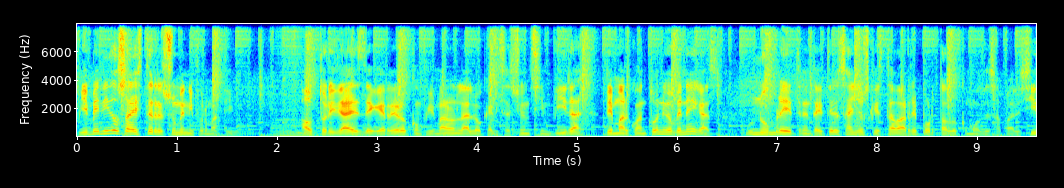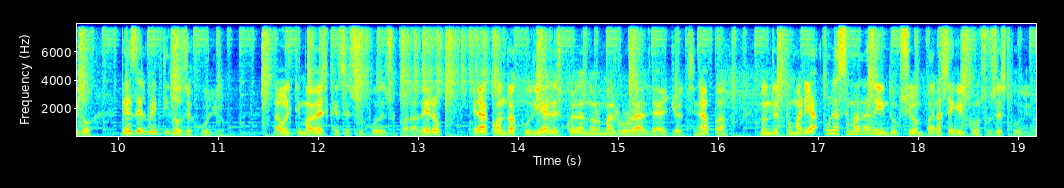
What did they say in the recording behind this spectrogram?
Bienvenidos a este resumen informativo. Autoridades de Guerrero confirmaron la localización sin vida de Marco Antonio Venegas, un hombre de 33 años que estaba reportado como desaparecido desde el 22 de julio. La última vez que se supo de su paradero era cuando acudía a la Escuela Normal Rural de Ayotzinapa, donde tomaría una semana de inducción para seguir con sus estudios.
